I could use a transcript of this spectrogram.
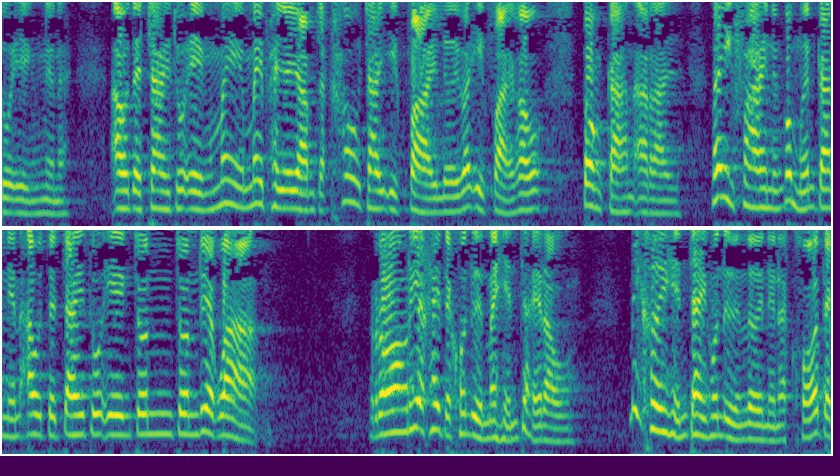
ตัวเองเนี่ยนะเอาแต่ใจตัวเองไม่ไม่พยายามจะเข้าใจอีกฝ่ายเลยว่าอีกฝ่ายเขาต้องการอะไร และอีกฝ่ายหนึ่งก็เหมือนกันเนี่ยเอาแต่ใจตัวเองจนจนเรียกว่า ร้องเรียกให้แต่คนอื่นมาเห็นใจเรา ไม่เคยเห็นใจคนอื่นเลยเนี่ยนะขอแต่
